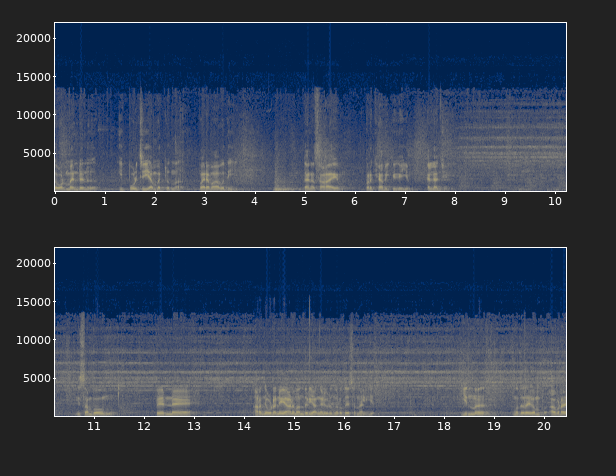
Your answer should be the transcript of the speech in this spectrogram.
ഗവൺമെന്റിന് ഇപ്പോൾ ചെയ്യാൻ പറ്റുന്ന പരമാവധി ധനസഹായം പ്രഖ്യാപിക്കുകയും എല്ലാം ചെയ്തു ഈ സംഭവം പിന്നെ അറിഞ്ഞ ഉടനെയാണ് മന്ത്രി അങ്ങനെ ഒരു നിർദ്ദേശം നൽകിയത്. ഇന്ന് മൃതദേഹം അവിടെ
